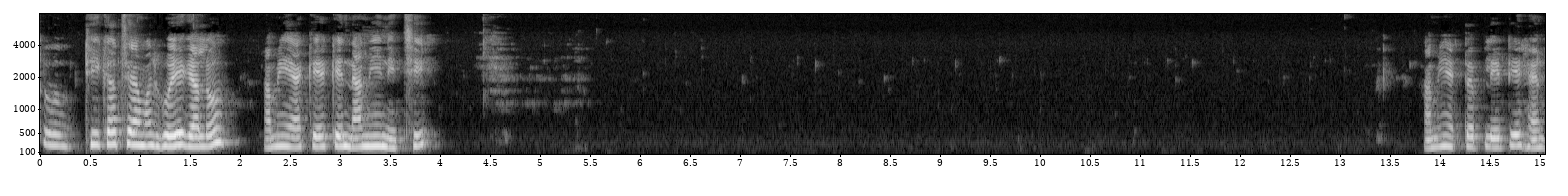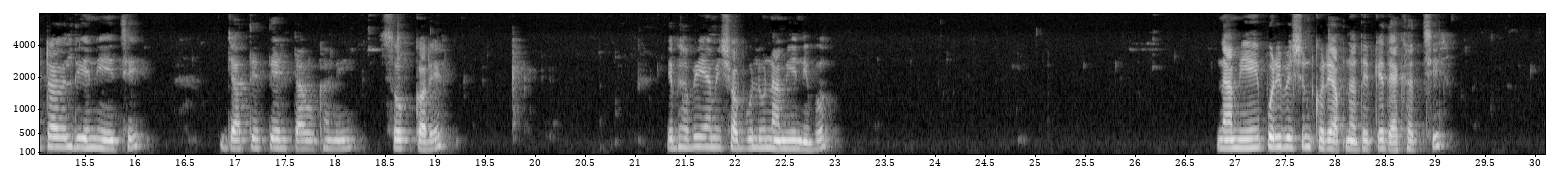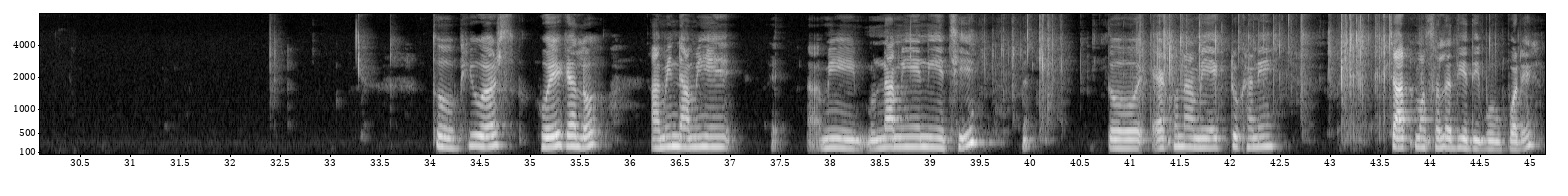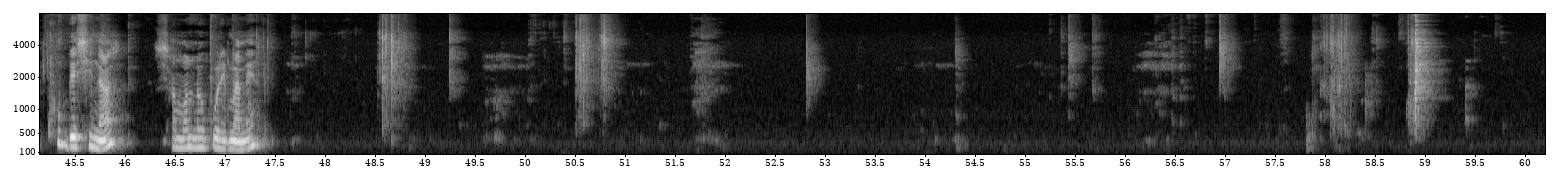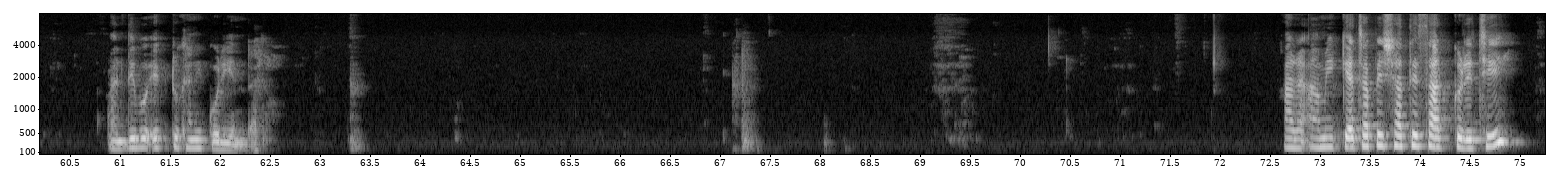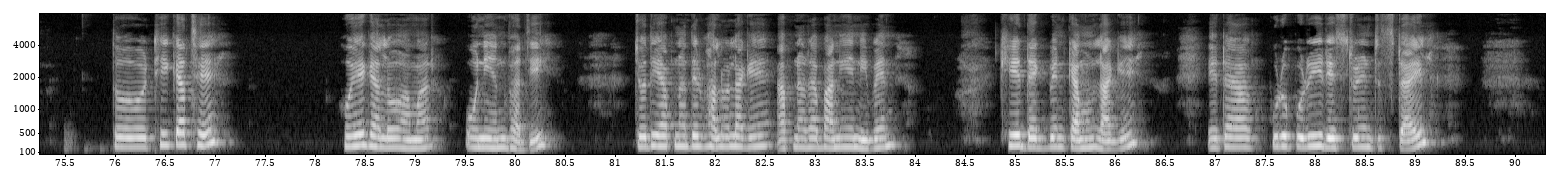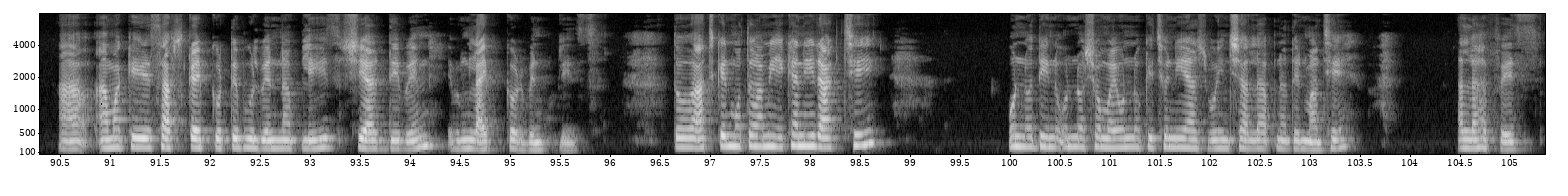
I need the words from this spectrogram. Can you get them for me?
তো ঠিক আছে, আমার হয়ে গেল। আমি একে একে নামিয়ে নিচ্ছি। আমি একটা প্লেটে হ্যান্ড টাওয়েল দিয়ে নিয়েছি, যাতে তেলটা ওখানে সোক করে। এভাবেই আমি সবগুলো নামিয়ে নিব। নামিয়ে পরিবেশন করে আপনাদেরকে দেখাচ্ছি। তো ভিউয়ার্স হয়ে গেল। আমি নামিয়ে আমি নামিয়ে নিয়েছি। তো এখন আমি একটুখানি চাট মশলা দিয়ে দিব উপরে। খুব বেশি না, সামান্য পরিমাণে। আর দেব একটুখানি কোরিয়েন্ডার আর আমি কেচাপের সাথে সার্ভ করেছি। তো ঠিক আছে, হয়ে গেল আমার অনিয়ন ভাজি। যদি আপনাদের ভালো লাগে, আপনারা বানিয়ে নেবেন। খেয়ে দেখবেন কেমন লাগে। এটা পুরোপুরি রেস্টুরেন্ট স্টাইল। আমাকে সাবস্ক্রাইব করতে ভুলবেন না, প্লিজ। শেয়ার দেবেন এবং লাইক করবেন, প্লিজ। তো আজকের মতো আমি এখানেই রাখছি। অন্য দিন অন্য সময় অন্য কিছু নিয়ে আসব ইনশাল্লাহ আপনাদের মাঝে। আল্লাহ হাফেজ।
